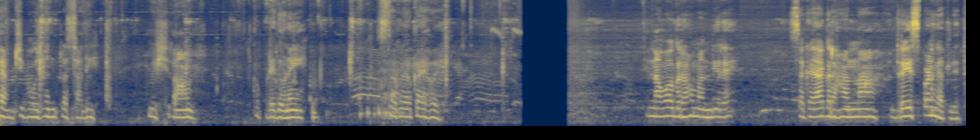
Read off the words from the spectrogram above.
इथे आमची भोजन प्रसादी विश्राम कपडे धुणे सगळं काय होय. नवग्रह मंदिर आहे. सगळ्या ग्रहांना ड्रेस पण घातलेत.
